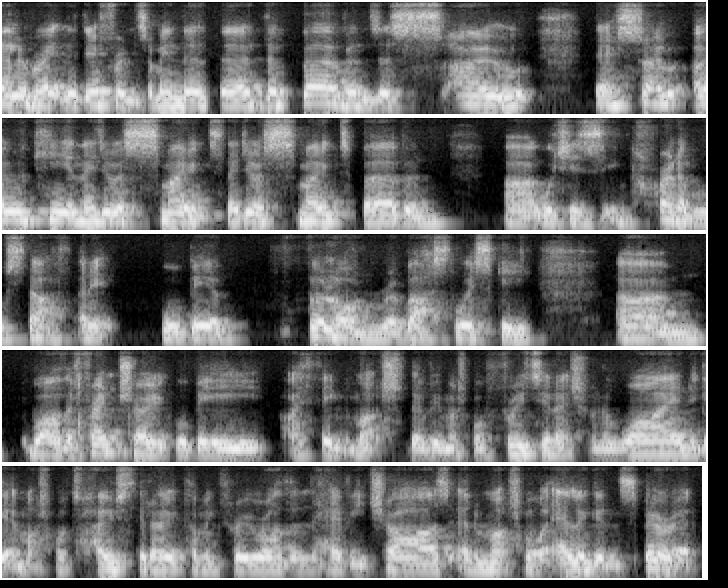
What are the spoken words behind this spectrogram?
celebrate the difference. I mean, the, the, the bourbons are so, they're so oaky and they do a smoked, they do a smoked bourbon, uh, which is incredible stuff. And it will be a full on robust whiskey. Um, while the French oak will be, I think, much there'll be much more fruitiness from the wine. You get much more toasted oak coming through rather than the heavy chars and a much more elegant spirit.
